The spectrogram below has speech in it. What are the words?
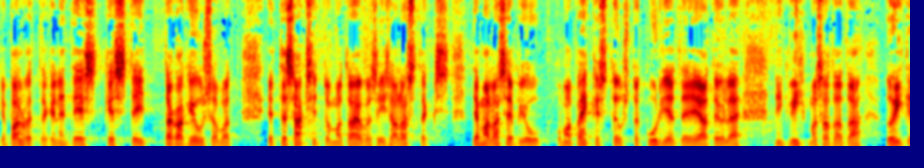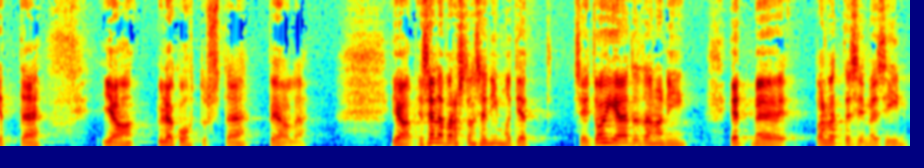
ja palvetage nende eest, kes teid taga kiusavad, et te saaksite oma taevase isa lasteks. tema laseb ju oma päikest tõusta kurjade ja heade üle ning vihma sadada õigete ja ülekohtuste peale. ja, ja sellepärast on see niimoodi, et see ei tohi jääda täna nii, et me palvetasime siin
